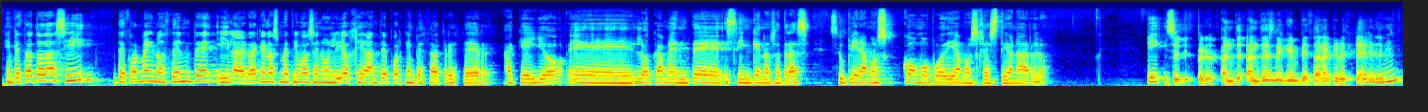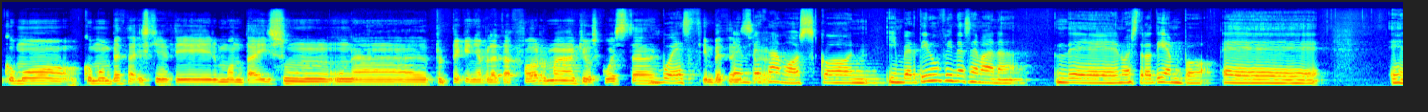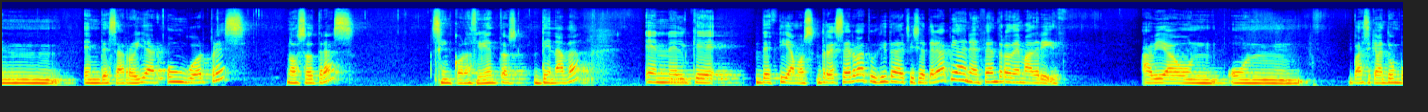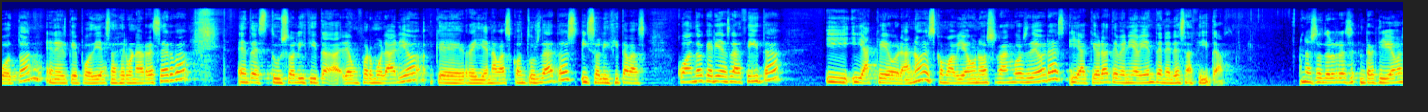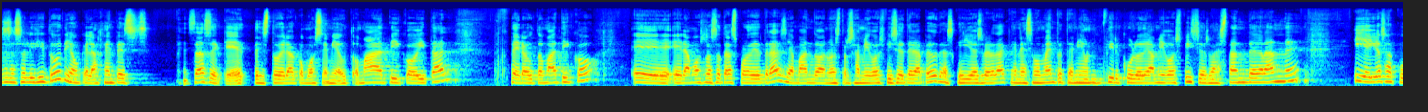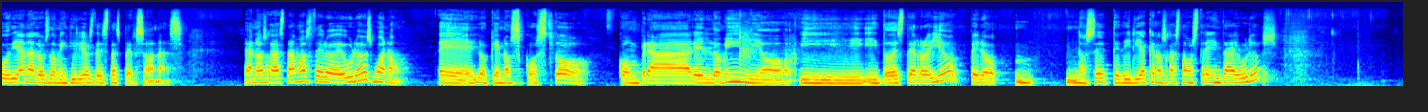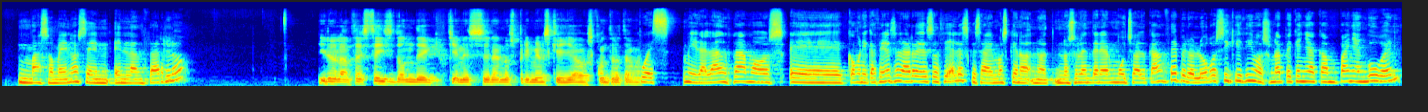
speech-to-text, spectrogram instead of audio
Empezó todo así, de forma inocente, y la verdad que nos metimos en un lío gigante porque empezó a crecer aquello eh, locamente sin que nosotras supiéramos cómo podíamos gestionarlo. Pero antes de que empezara a crecer, ¿cómo, ¿cómo, empezáis? Quiero decir, ¿montáis una pequeña plataforma? ¿Qué os cuesta? Pues empezamos con invertir un fin de semana de nuestro tiempo eh, en, desarrollar un WordPress, nosotras, sin conocimientos de nada, en el que decíamos, reserva tu cita de fisioterapia en el centro de Madrid. Había un, básicamente un botón en el que podías hacer una reserva. Entonces tú solicitabas, era un formulario que rellenabas con tus datos y solicitabas cuándo querías la cita y, y, a qué hora, ¿no? Es como había unos rangos de horas y a qué hora te venía bien tener esa cita. Nosotros recibíamos esa solicitud y aunque la gente pensase que esto era como semiautomático y tal, cero automático, eh, éramos nosotras por detrás llamando a nuestros amigos fisioterapeutas, que yo es verdad que en ese momento tenía un círculo de amigos fisios bastante grande, y ellos acudían a los domicilios de estas personas. O sea, nos gastamos cero euros, bueno, eh, lo que nos costó comprar el dominio y, todo este rollo, pero mm, no sé, te diría que nos gastamos 30 euros más o menos en lanzarlo ¿Y lo lanzasteis dónde? ¿Quiénes eran los primeros que ya os contrataban? Pues mira, lanzamos eh, comunicaciones en las redes sociales que sabemos que no, suelen tener mucho alcance, pero luego sí que hicimos una pequeña campaña en Google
